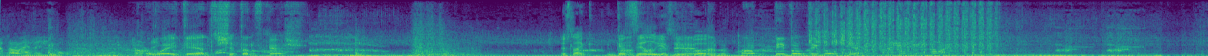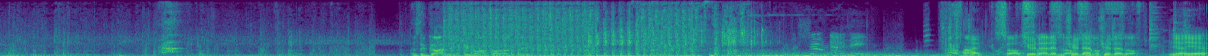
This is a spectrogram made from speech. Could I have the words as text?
is I'm out of fuel. Returning Oh wait, they had resupply. shit ton of cash. There's like a gazillion people. Oh, people, people. Yeah. There's a guy literally right above us, dude. They're shooting at me. Snipe. Self, Shoot at him. self, Shoot at him. Shoot at him. self. Yeah, yeah.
